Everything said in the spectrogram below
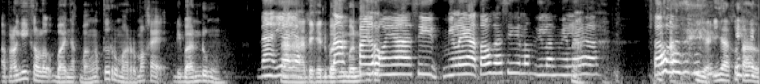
Apalagi kalau banyak banget tuh rumah-rumah kayak di Bandung. nah iya Nah, ya di- di nah kayak gitu. rumahnya si Milea tahu gak sih film Dilan Milea tahu gak sih iya, iya aku tahu.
